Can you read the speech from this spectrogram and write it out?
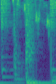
Thank you.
